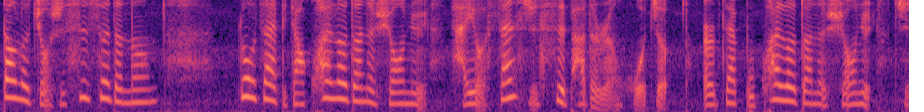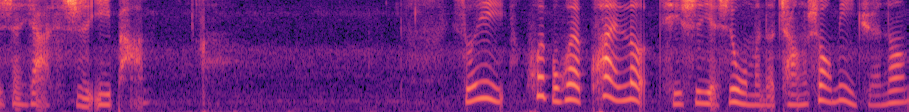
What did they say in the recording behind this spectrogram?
到了九十四岁的呢，落在比较快乐端的修女，还有三十四趴的人活着。而在不快乐端的修女只剩下十一趴，所以会不会快乐，其实也是我们的长寿秘诀呢？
